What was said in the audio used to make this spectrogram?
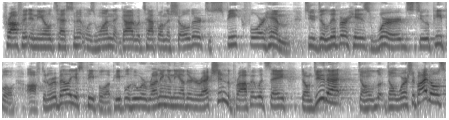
prophet in the Old Testament was one that God would tap on the shoulder to speak for him, to deliver his words to a people, often rebellious people, a people who were running in the other direction. The prophet would say, Don't do that. Don't, don't worship idols.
